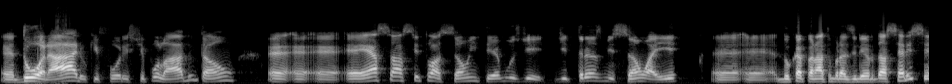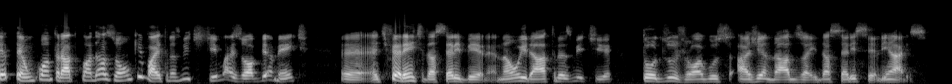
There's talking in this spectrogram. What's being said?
é, do horário que for estipulado. Então, é, é, é, é essa a situação em termos de, de transmissão aí é, é, do Campeonato Brasileiro da Série C. Tem um contrato com a Dazon que vai transmitir, mas obviamente é, diferente da Série B, né? Não irá transmitir todos os jogos agendados aí da Série C, Linhares.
